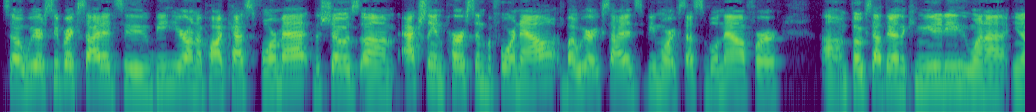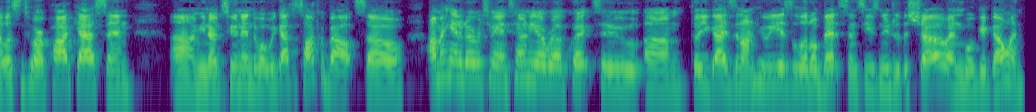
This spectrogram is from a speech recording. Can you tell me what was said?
So we are super excited to be here on a podcast format. The show is um, actually in person before now, but we are excited to be more accessible now for um, folks out there in the community who want to, you know, listen to our podcast and um, you know, tune into what we got to talk about. So I'm gonna hand it over to Antonio real quick to um, fill you guys in on who he is a little bit since he's new to the show, and we'll get going.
